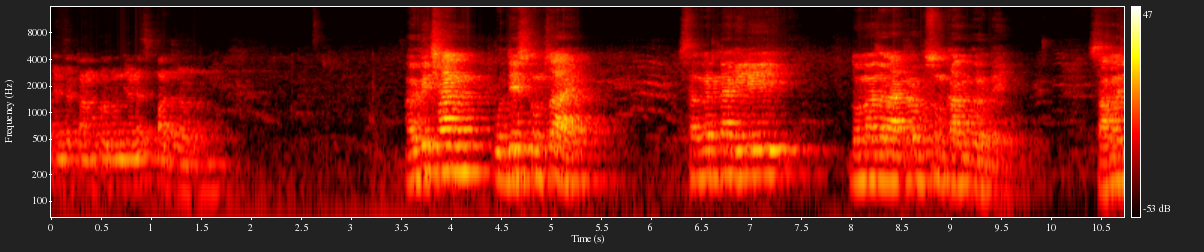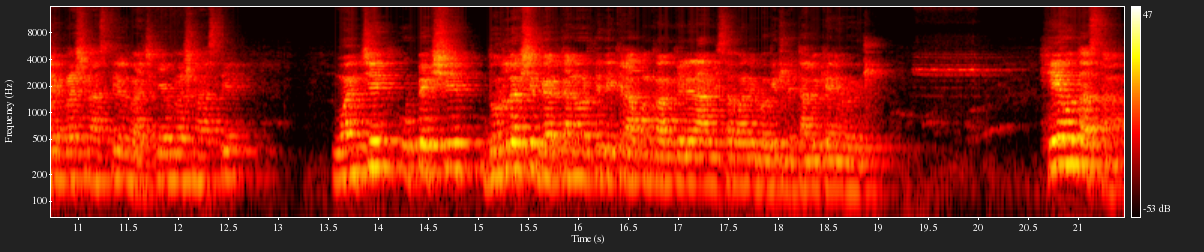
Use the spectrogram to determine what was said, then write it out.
त्यांचं काम करून देण्यास पात्र आहोत अगदी छान उद्देश तुमचा आहे. संघटना गेली दोन हजार अठरा पासून काम करते. सामाजिक प्रश्न असतील राजकीय प्रश्न असतील वंचित उपेक्षित दुर्लक्षित घटकांवरती देखील आपण काम केलेलं आम्ही सर्वांनी बघितले तालुक्याने बघितले. हे होत असताना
